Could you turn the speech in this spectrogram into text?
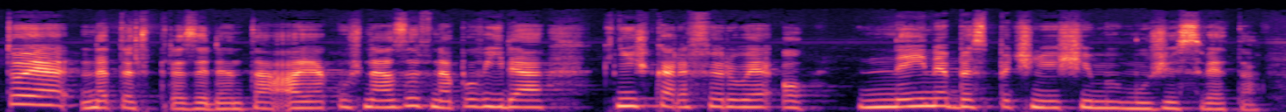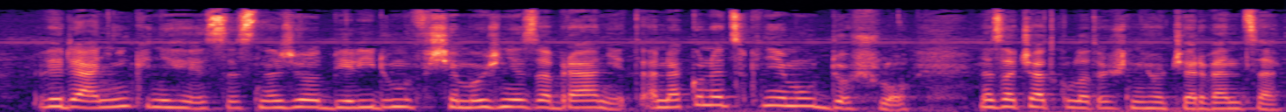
To je neteř prezidenta a jak už název napovídá, knížka referuje o nejnebezpečnějším muži světa. Vydání knihy se snažil Bílý dům všemožně zabránit a nakonec k němu došlo na začátku letošního července.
